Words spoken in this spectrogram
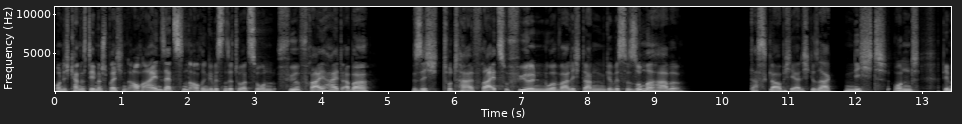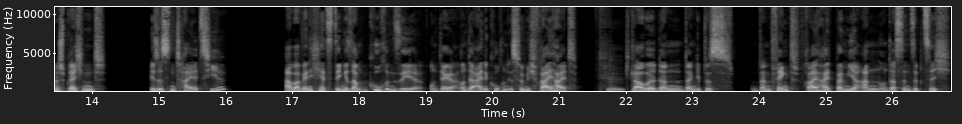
und ich kann es dementsprechend auch einsetzen, auch in gewissen Situationen für Freiheit, aber sich total frei zu fühlen, nur weil ich dann eine gewisse Summe habe, das glaube ich ehrlich gesagt nicht. Und dementsprechend ist es ein Teilziel. Aber wenn ich jetzt den gesamten Kuchen sehe und der, und der eine Kuchen ist für mich Freiheit, hm. ich glaube, dann, dann gibt es, dann fängt Freiheit bei mir an und das sind 70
